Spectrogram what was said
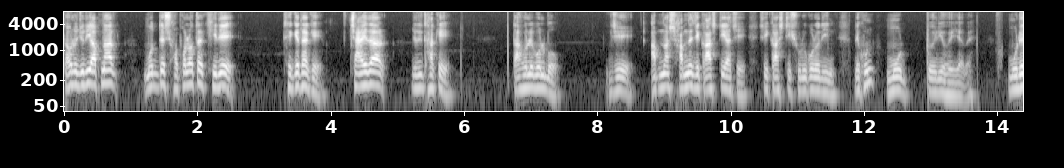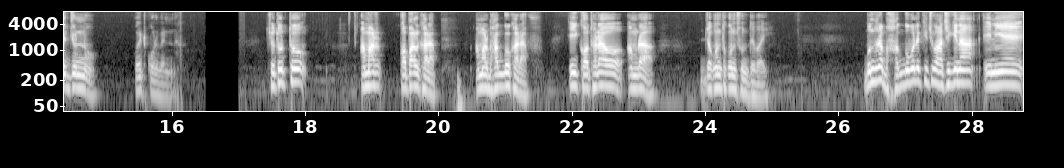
তাহলে যদি আপনার মধ্যে সফলতার খিদে থেকে থাকে, চাহিদার যদি থাকে, তাহলে বলব যে আপনার সামনে যে কাজটি আছে, সেই কাজটি শুরু করে দিন। দেখুন মুড তৈরি হয়ে যাবে। মুডের জন্য ওয়েট করবেন না। চতুর্থ, আমার কপাল খারাপ, আমার ভাগ্য খারাপ, এই কথাটাও আমরা যখন তখন শুনতে পাই। বন্ধুরা, ভাগ্য বলে কিছু আছে কি না এ নিয়ে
